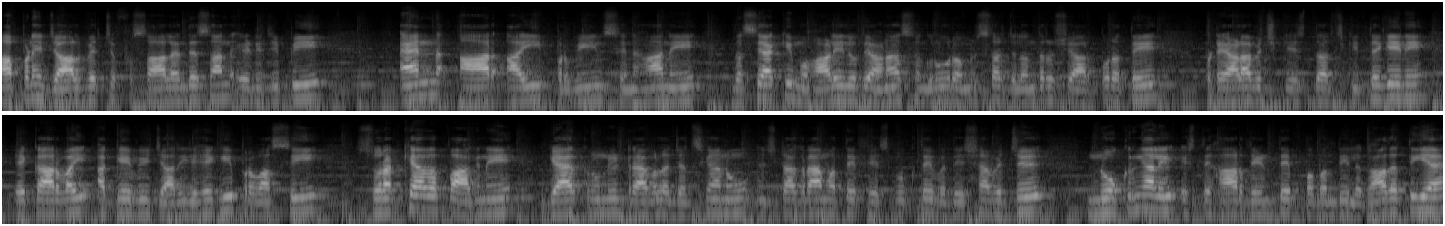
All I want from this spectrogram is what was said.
ਆਪਣੇ ਜਾਲ ਵਿੱਚ ਫਸਾ ਲੈਂਦੇ ਸਨ। ADGP N R I Praveen Sinha ਨੇ ਦੱਸਿਆ ਕਿ ਮੋਹਾਲੀ, ਲੁਧਿਆਣਾ, ਸੰਗਰੂਰ, ਅੰਮ੍ਰਿਤਸਰ, ਜਲੰਧਰ, ਹੁਸ਼ਿਆਰਪੁਰ ਅਤੇ ਪਟਿਆਲਾ ਵਿੱਚ ਕੇਸ ਦਰਜ ਕੀਤੇ ਗਏ ਨੇ। ਇਹ ਕਾਰਵਾਈ ਅੱਗੇ ਵੀ ਜਾਰੀ ਰਹੇਗੀ। ਪ੍ਰਵਾਸੀ ਸੁਰੱਖਿਆ ਵਿਭਾਗ ਨੇ ਗੈਰ ਕਾਨੂੰਨੀ ਟਰੈਵਲ ਏਜੰਸੀਆਂ ਨੂੰ ਇੰਸਟਾਗ੍ਰam ਅਤੇ ਫੇਸਬੁੱਕ ਤੇ ਵਿਦੇਸ਼ਾਂ ਵਿੱਚ ਨੌਕਰੀਆਂ ਲਈ ਇਸ਼ਤਿਹਾਰ ਦੇਣ ਤੇ ਪਾਬੰਦੀ ਲਗਾ ਦਿੱਤੀ ਹੈ।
